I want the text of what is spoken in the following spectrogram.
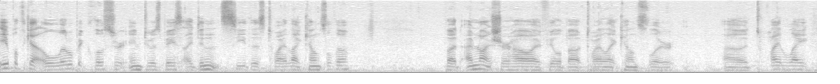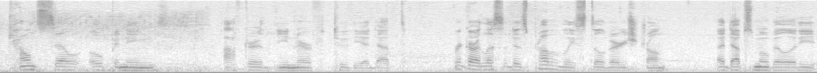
able to get a little bit closer into his base, I didn't see this Twilight Council though. But I'm not sure how I feel about Twilight Counselor, uh, Twilight Council openings after the nerf to the Adept. Regardless, it is probably still very strong. Adept's mobility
